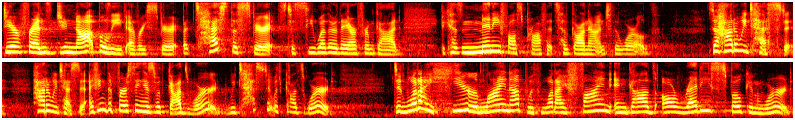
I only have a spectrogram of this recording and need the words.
Dear friends, do not believe every spirit, but test the spirits to see whether they are from God, because many false prophets have gone out into the world. So, how do we test it? How do we test it? I think the first thing is with God's word. We test it with God's word. Did what I hear line up with what I find in God's already spoken word?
